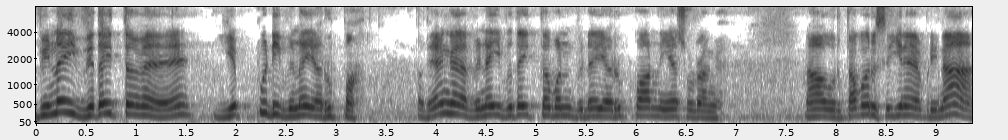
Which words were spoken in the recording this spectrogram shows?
வினை விதைத்தவன் எப்படி வினை அறுப்பான்? அதேங்க வினை விதைத்தவன் வினை அறுப்பான்னு ஏன் சொல்கிறாங்க நான் ஒரு தவறு செய்கிறேன் அப்படின்னா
